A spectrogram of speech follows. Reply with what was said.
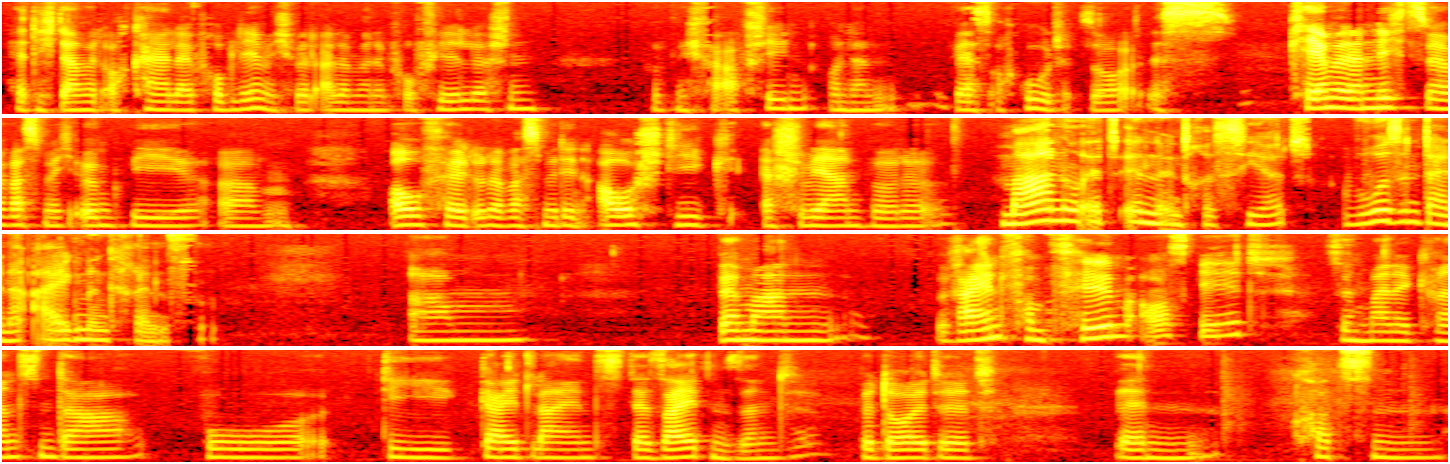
hätte ich damit auch keinerlei Problem. Ich würde alle meine Profile löschen, würde mich verabschieden und dann wäre es auch gut. So, es käme dann nichts mehr, was mich irgendwie ähm, auffällt oder was mir den Ausstieg erschweren würde. Manu et in interessiert, wo sind deine eigenen Grenzen? Ähm, wenn man rein vom Film ausgeht, sind meine Grenzen da, wo die Guidelines der Seiten sind. Bedeutet, wenn Kotzen,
